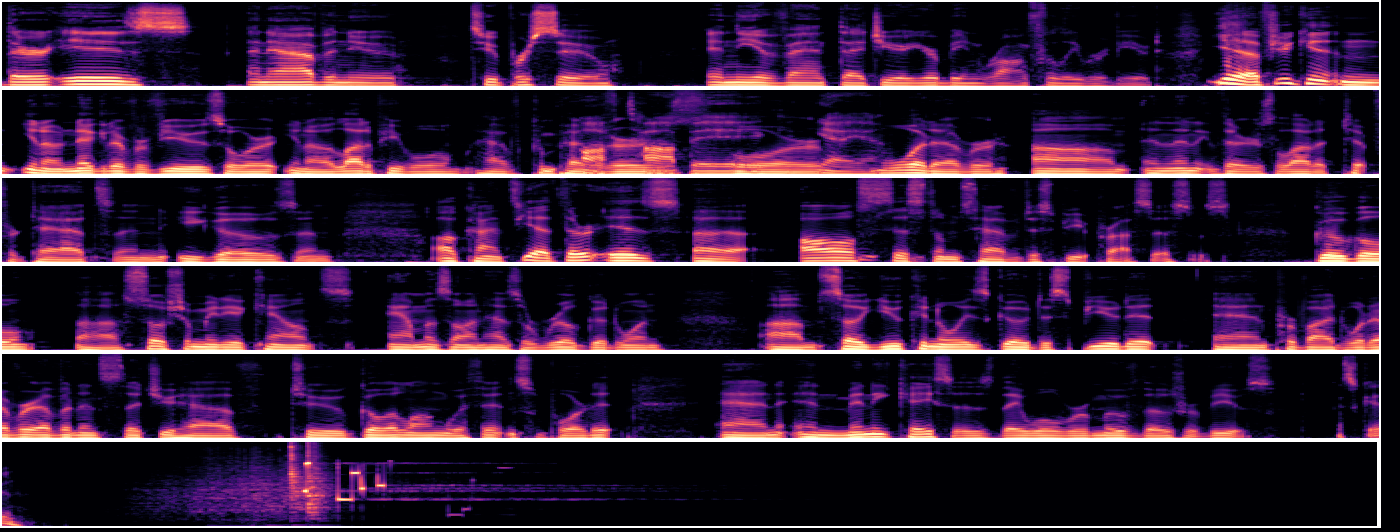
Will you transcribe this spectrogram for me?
there is an avenue to pursue in the event that you you're being wrongfully reviewed. Yeah, if you're getting you know negative reviews or you know a lot of people have competitors topic, or yeah, yeah. whatever, um, and then there's a lot of tit for tats and egos and all kinds. Yeah, there is. Uh, all systems have dispute processes. Google, uh, social media accounts, Amazon has a real good one. Um, so you can always go dispute it and provide whatever evidence that you have to go along with it and support it. And in many cases, they will remove those reviews. That's good.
